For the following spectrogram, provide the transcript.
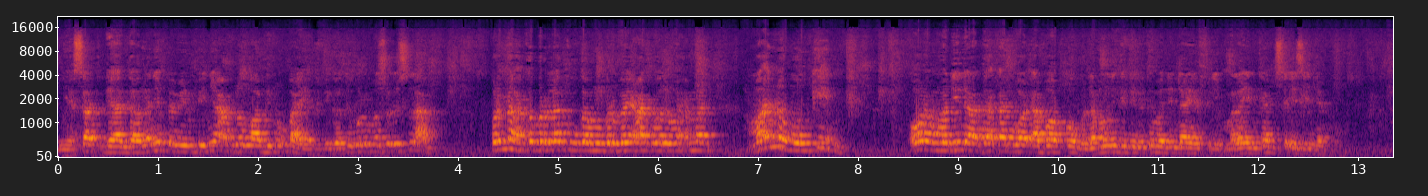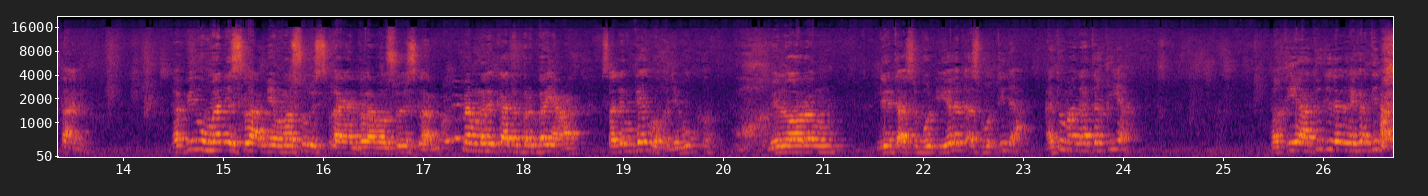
Menyiasat di antaranya pemimpinnya Abdullah bin Ubay ketika itu belum masuk Islam. Pernah berlaku kamu berbayar kepada Muhammad? Mana mungkin orang Madinah tak akan buat apa-apa namun ketika itu Madinah yang melainkan seizinnya tak ada tapi umat Islam yang masuk Islam yang telah masuk Islam memang mereka ada berbayar saling tengok je muka bila orang dia tak sebut iya, tak sebut tidak. Itu makna taqiyah. Taqiyah tu kita cakap tidak.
